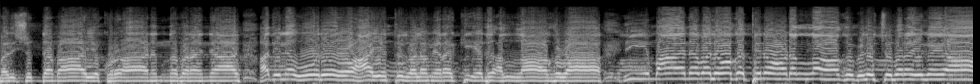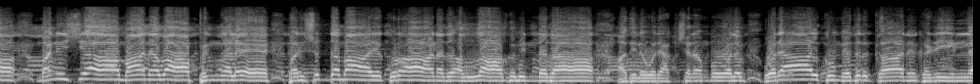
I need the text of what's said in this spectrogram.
പരിശുദ്ധമായ ഖുർആൻ എന്ന് പറഞ്ഞാൽ അതിലെ ഓരോ ആയത്തുകളും ഇറക്കിയത് അള്ളാഹുവാ ഈ മാനവ ലോകത്തിനോട് അള്ളാഹു വിളിച്ചു പറയുകയാ മനുഷ്യ മാനവ പെങ്ങളെ പരിശുദ്ധമായ ഖുർആൻ അത് അള്ളാഹുവിന്റെതാ അതിലെ ഒരു അക്ഷരം പോലും ഒരാൾക്കും എതിർക്കാൻ കഴിയില്ല.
